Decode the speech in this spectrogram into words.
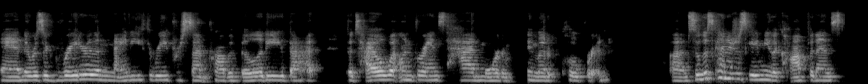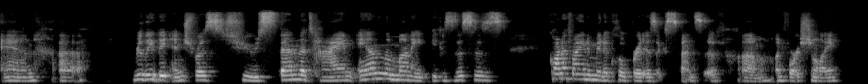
And there was a greater than 93% probability that the tile wetland brains had more imidacloprid. Um, so this kind of just gave me the confidence and uh, really the interest to spend the time and the money because this is quantifying imidacloprid is expensive, um, unfortunately.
